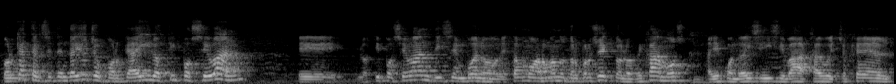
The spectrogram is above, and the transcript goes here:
¿Por qué hasta el 78? Porque ahí los tipos se van, eh, los tipos se van, dicen, bueno, estamos armando otro proyecto, los dejamos, ahí es cuando ahí se dice, va Highway to Hell,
